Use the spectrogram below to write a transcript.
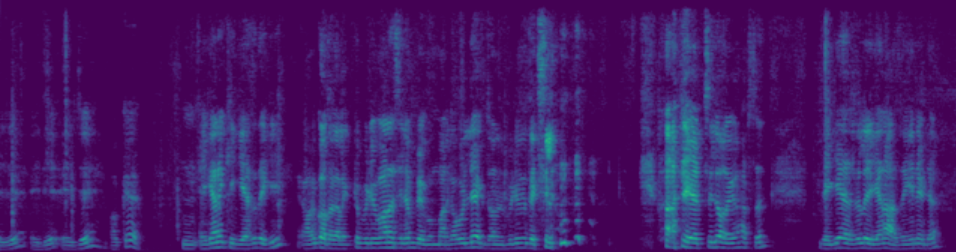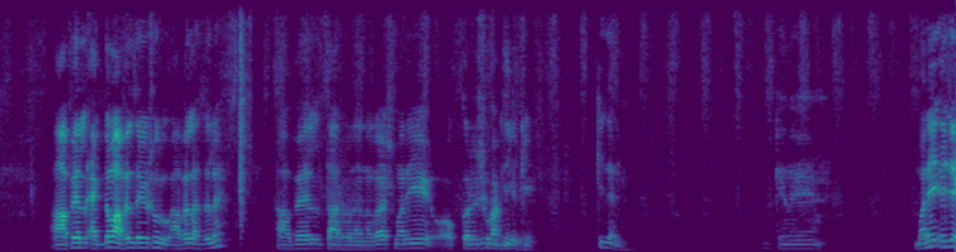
এই যে এই যে এই যে ওকে? এখানে কি কি আছে দেখি? আমি গতকাল একটা ভিডিও বানাইছিলাম বেগুন মার্কা বললে একজনের ভিডিও দেখছিলাম। হাসি হাঁটছিল অনেকে হাঁটছেন। দেখি আসলে এখানে আছে কিনা এটা। আপেল একদম আপেল থেকে শুরু। আপেল আসলে আপেল তারপরে আনারস মানে অক্ষরের শুরু দিয়ে? কি কি জানি। এখানে মানে এই যে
